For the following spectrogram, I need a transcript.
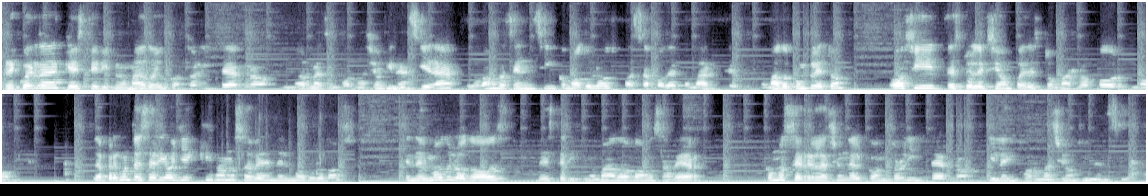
Recuerda que este diplomado en control interno y normas de información financiera lo vamos a hacer en cinco módulos. Vas a poder tomar el diplomado completo o si es tu elección puedes tomarlo por móvil. La pregunta sería, oye, ¿qué vamos a ver en el módulo 2? En el módulo 2 de este diplomado vamos a ver cómo se relaciona el control interno y la información financiera.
